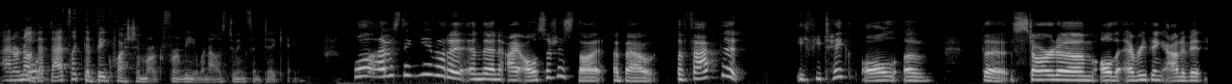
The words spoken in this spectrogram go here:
I don't know. Well, that that's like the big question mark for me when I was doing some digging. Well, I was thinking about it, and then I also just thought about the fact that if you take all of the stardom, all the everything out of it,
